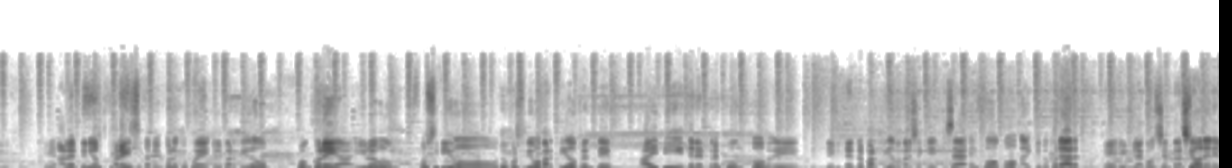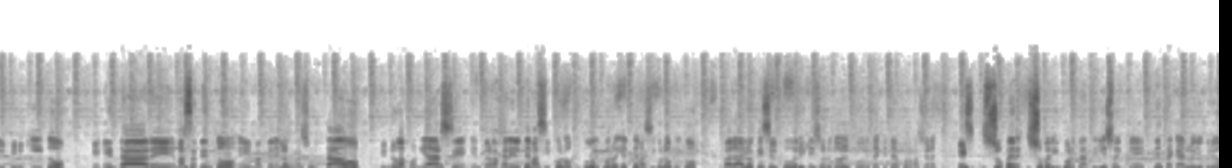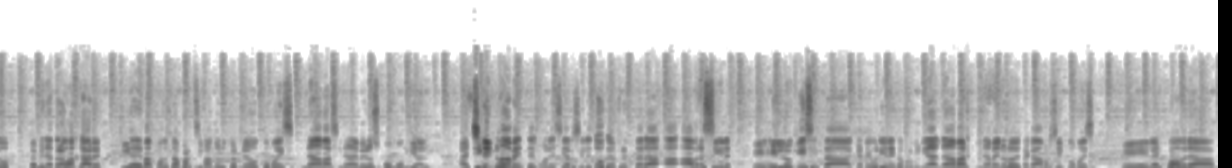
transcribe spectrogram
haber tenido falencias también con lo que fue el partido con Corea y luego de un positivo, de un positivo partido frente a Haití, tener tres puntos eh, de, tres partidos me parece que quizá es poco, hay que mejorar eh, en la concentración, en el finiquito, en estar eh, más atento en mantener los resultados, en no bajonearse, en trabajar en el tema psicológico. Hoy por hoy el tema psicológico para lo que es el futbolista y sobre todo el futbolista que está en formación es súper, súper importante y eso hay que destacarlo yo creo también a trabajar y además cuando están participando en un torneo como es nada más y nada menos un mundial a Chile. Nuevamente, como le decía recién, le toca enfrentar a, Brasil eh, en lo que es esta categoría, en esta oportunidad. Nada más y nada menos lo destacábamos recién como es eh, la escuadra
